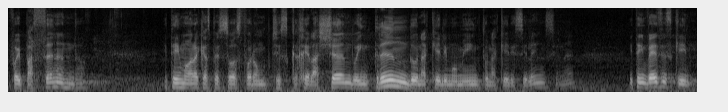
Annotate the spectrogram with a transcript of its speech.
foi passando. E tem uma hora que as pessoas foram relaxando, entrando naquele momento, naquele silêncio, né? E tem vezes que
